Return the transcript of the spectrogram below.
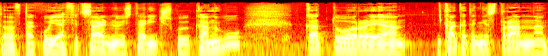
в такую официальную историческую канву, которая, как это ни странно,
